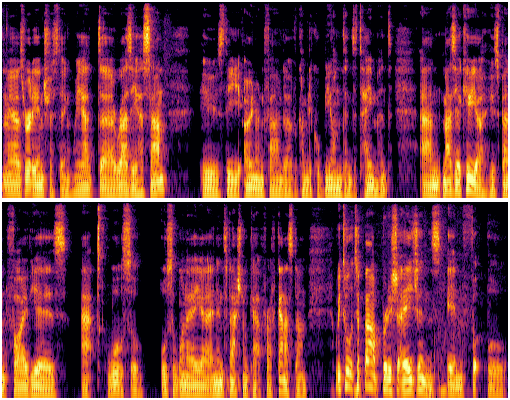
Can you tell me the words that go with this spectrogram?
Yeah, it was really interesting. We had uh, Razi Hassan, who's the owner and founder of a company called Beyond Entertainment, and Maziar Kouhyar, who spent five years at Walsall. Also won a, uh, an international cap for Afghanistan. We talked about British Asians in football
